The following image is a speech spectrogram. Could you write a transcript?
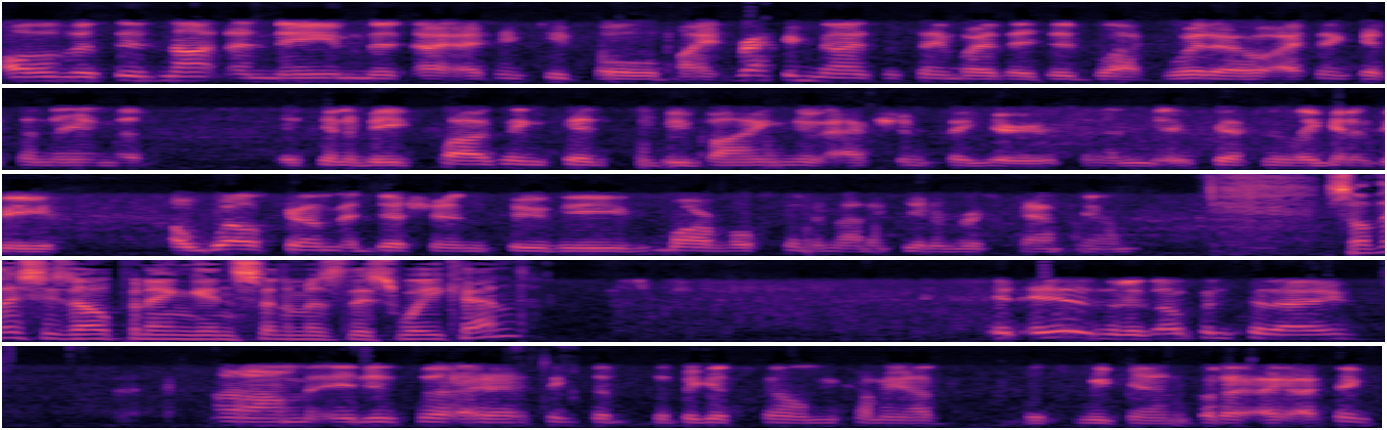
although this is not a name that I, I think people might recognize the same way they did Black Widow, I think it's a name that is going to be causing kids to be buying new action figures, and it's definitely going to be a welcome addition to the Marvel Cinematic Universe pantheon. So this is opening in cinemas this weekend. It is. It is open today. Um, it is, uh, I think, the, the, biggest film coming out this weekend. But I, I think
